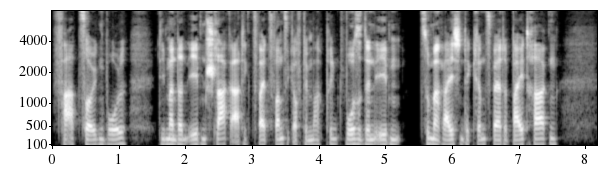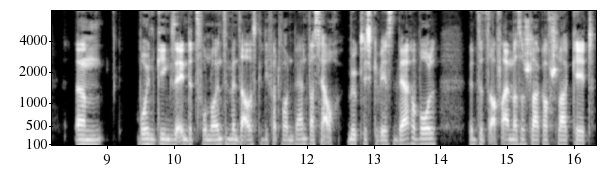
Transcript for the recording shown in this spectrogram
Fahrzeugen wohl, die man dann eben schlagartig 2020 auf den Markt bringt, wo sie dann eben zum Erreichen der Grenzwerte beitragen, ähm, wohingegen sie Ende 2019, wenn sie ausgeliefert worden wären, was ja auch möglich gewesen wäre wohl, wenn es jetzt auf einmal so Schlag auf Schlag geht,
